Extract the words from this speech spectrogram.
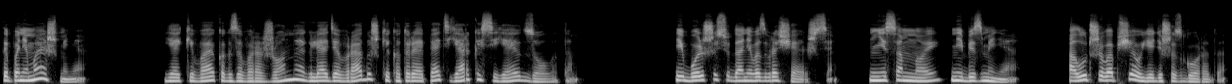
Ты понимаешь меня? Я киваю, как заворожённая, глядя в радужки, которые опять ярко сияют золотом. И больше сюда не возвращаешься. Ни со мной, ни без меня. А лучше вообще уедешь из города.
